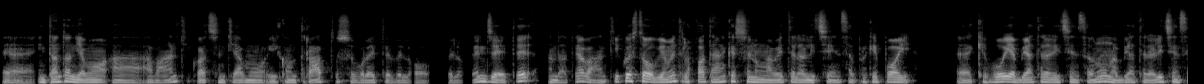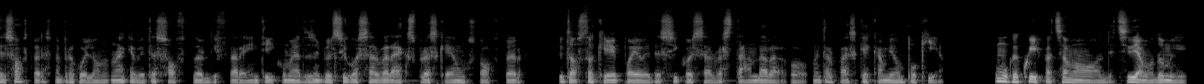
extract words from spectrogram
eh, intanto andiamo avanti, qua sentiamo il contratto, se volete ve lo, ve lo leggete, andate avanti. Questo ovviamente lo fate anche se non avete la licenza perché poi eh, che voi abbiate la licenza o non abbiate la licenza, il software è sempre quello, non è che avete software differenti come ad esempio il SQL Server Express che è un software piuttosto che poi avete il SQL Server Standard o Enterprise che cambia un pochino. Comunque qui facciamo, decidiamo dove,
